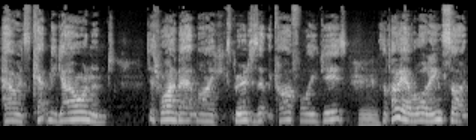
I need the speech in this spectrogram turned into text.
how it's kept me going, and just write about my experiences at the co-op for all these years. Mm. So I probably have a lot of insight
